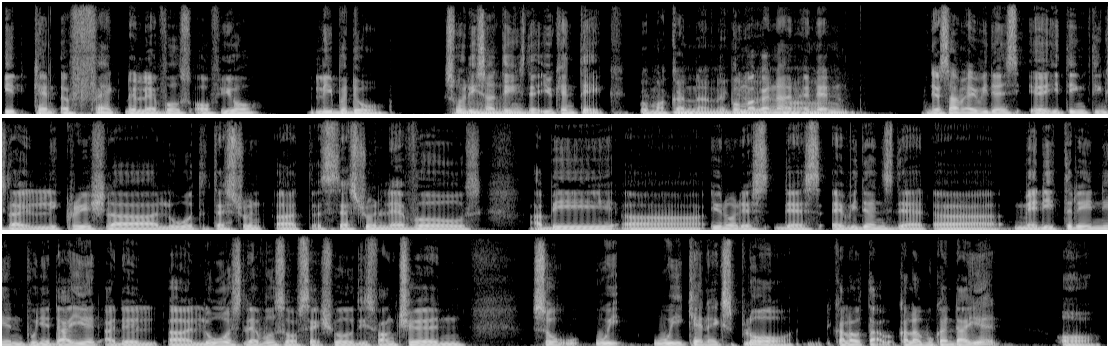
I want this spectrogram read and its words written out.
it can affect the levels of your libido. So these are Hmm. things that you can take Pemakanan lagi. pemakanan Ah, and then ah. there's some evidence uh, eating things like licorice lah lower testosterone uh, testosterone levels Abi, uh, you know, there's there's evidence that uh, Mediterranean punya diet ada uh, lowest levels of sexual dysfunction. So we we can explore. Kalau tak kalau bukan diet, oh,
